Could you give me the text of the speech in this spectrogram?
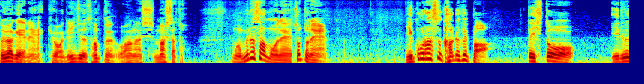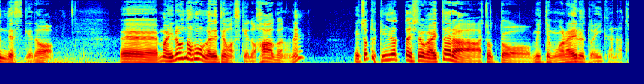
というわけでね、今日は23分お話ししましたと。まあ、皆さんもね、ちょっとね、ニコラス・カルペパーって人いるんですけど、えー、まあ、いろんな本が出てますけど、ハーブのね。え、ちょっと気になった人がいたら、ちょっと見てもらえるといいかなと。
